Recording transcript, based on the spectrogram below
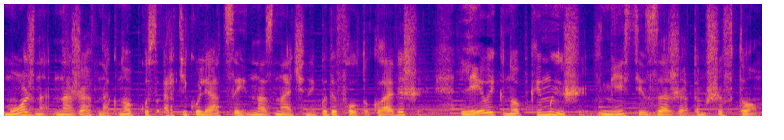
можно, нажав на кнопку с артикуляцией, назначенной по дефолту клавиши, левой кнопкой мыши вместе с зажатым шифтом,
